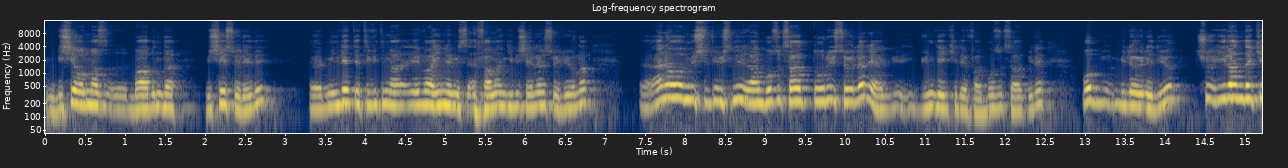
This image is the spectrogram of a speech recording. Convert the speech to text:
bir şey olmaz e, babında bir şey söyledi. E, millet de tweetin eyvah yine mi sen?" falan gibi şeyler söylüyorlar. E, Hani o Müslü, Müslü- yani bozuk saat doğruyu söyler ya gü- günde iki defa bozuk saat bile. O bile öyle diyor. Şu İran'daki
